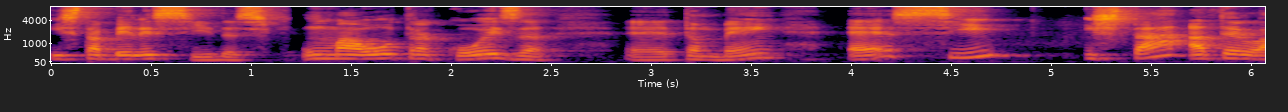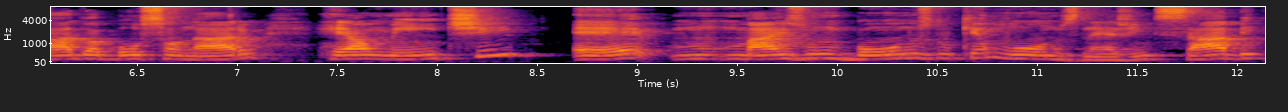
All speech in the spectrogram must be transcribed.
estabelecidas. Uma outra coisa é, também é se está atrelado a Bolsonaro realmente é mais um bônus do que um ônus, né? A gente sabe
